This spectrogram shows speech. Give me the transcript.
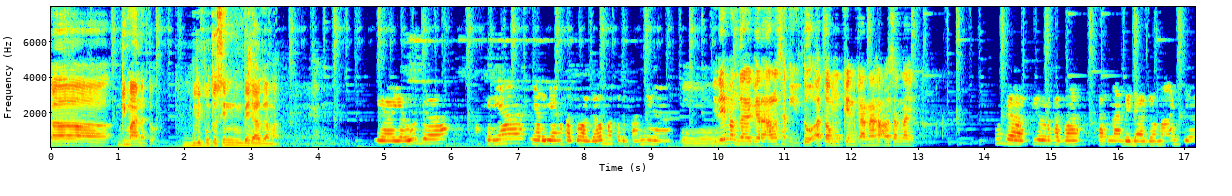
eh, gimana tuh? Diputusin beda agama? Ya, ya udah. Akhirnya nyari yang satu agama ke depannya. Oh. Jadi emang gara-gara alasan itu atau mungkin karena alasan lain? Enggak, pure karena karena beda agama aja.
